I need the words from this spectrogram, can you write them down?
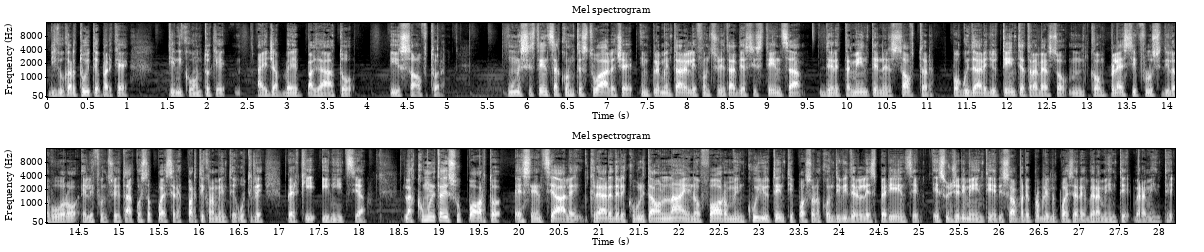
Dico gratuite perché tieni conto che hai già ben pagato il software. Un'assistenza contestuale, cioè implementare le funzionalità di assistenza direttamente nel software può guidare gli utenti attraverso mh, complessi flussi di lavoro e le funzionalità. Questo può essere particolarmente utile per chi inizia. La comunità di supporto è essenziale, creare delle comunità online o forum in cui gli utenti possono condividere le esperienze e suggerimenti e risolvere problemi può essere veramente, veramente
